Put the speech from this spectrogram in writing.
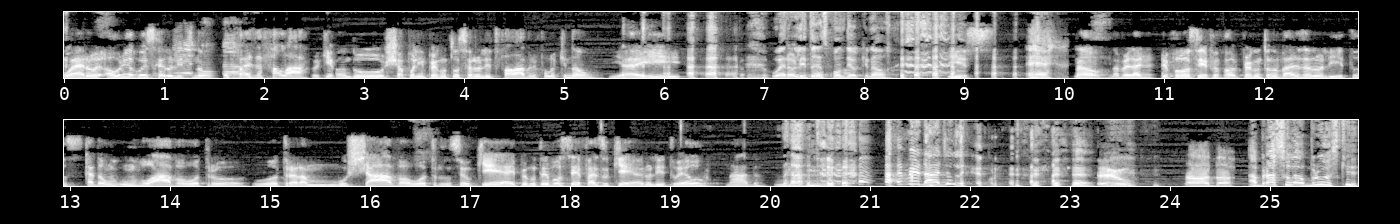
O aero, a única coisa que o aerolito não faz é falar. Porque quando o Chapolin perguntou se o aerolito falava, ele falou que não. E aí, O Aerolito respondeu que não? isso. É. Não, na verdade ele falou assim, foi perguntando vários aerolitos, cada um, um voava, o outro, o outro era murchava, o outro não sei o que. Aí perguntei você, faz o que, aerolito? Eu? Nada. Nada. é verdade, eu lembro. Abraço, Léo Brusque.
